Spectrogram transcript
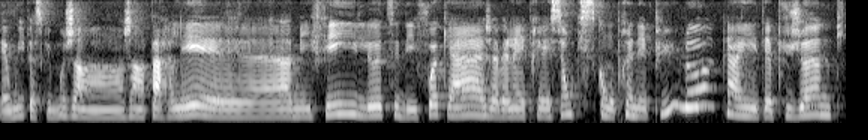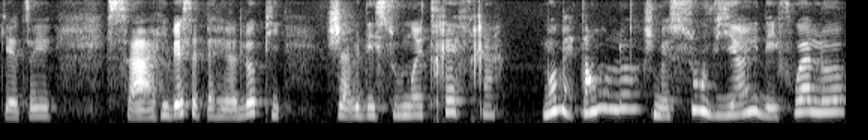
ben oui, parce que moi, j'en j'en parlais euh, à mes filles, là, tu sais, des fois, quand j'avais l'impression qu'ils se comprenaient plus, là, quand ils étaient plus jeunes, puis que, tu sais, ça arrivait cette période-là, puis j'avais des souvenirs très francs. Moi, mettons, là, je me souviens, des fois, là,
